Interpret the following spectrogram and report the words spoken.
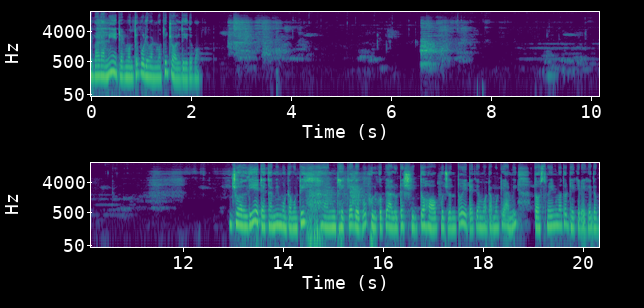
এবার আমি এটার মধ্যে পরিমাণ মতো জল দিয়ে দেবো। জল দিয়ে এটাকে আমি মোটামুটি ঢেকে দেব। ফুলকপি আলুটা সিদ্ধ হওয়া পর্যন্ত এটাকে মোটামুটি আমি দশ মিনিট মতো ঢেকে রেখে দেব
